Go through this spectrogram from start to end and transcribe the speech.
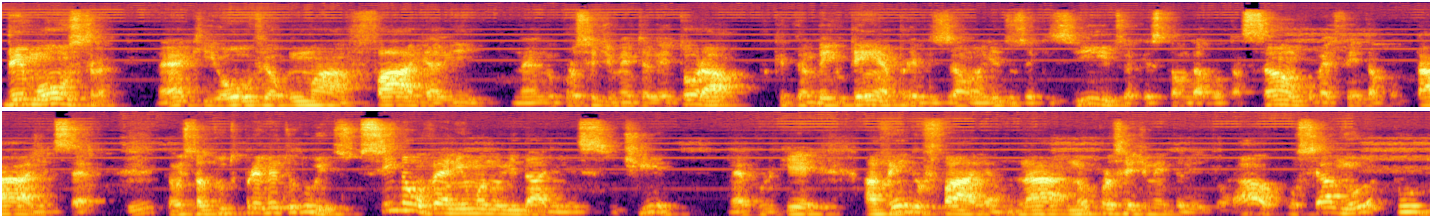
demonstra né, que houve alguma falha ali né, no procedimento eleitoral, porque também tem a previsão ali dos requisitos, a questão da votação, como é feita a contagem, etc. Então, o Estatuto prevê tudo isso. Se não houver nenhuma nulidade nesse sentido, né? Porque, havendo falha na, no procedimento eleitoral, você anula tudo.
